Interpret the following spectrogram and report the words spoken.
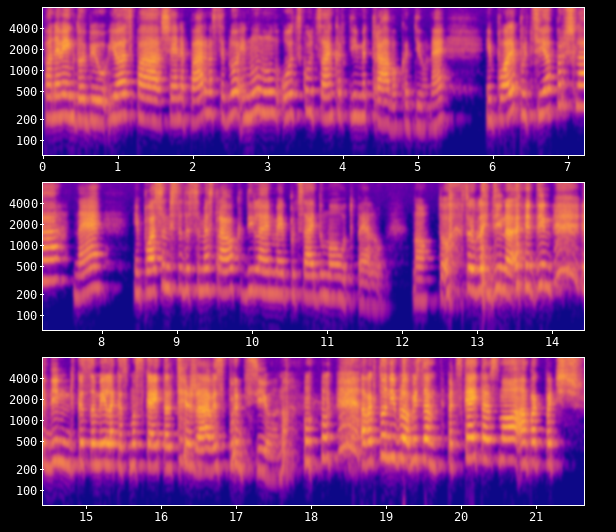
Pa ne vem, kdo je bil, jaz pa še ne par nas je bilo in un un old school cankar tim je travo kadil. Ne? In pol je policija prišla, ne? In pa sem mislila, da sem jaz travo kadila in me je policaj domov odpeljal. No, to, to je bila edina, edin, edin, ki sem imela, ko smo skajtali težave s policijo. No. ampak to ni bilo, mislim, pač skajtali smo, ampak pač.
